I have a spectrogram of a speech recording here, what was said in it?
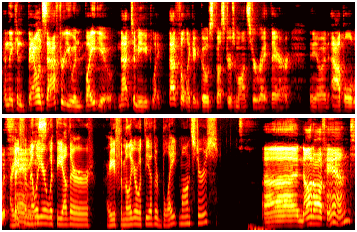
and they can bounce after you and bite you. And that to me like that felt like a ghostbusters monster right there. You know an apple with are fangs. you familiar with the other are you familiar with the other blight monsters? Uh not offhand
